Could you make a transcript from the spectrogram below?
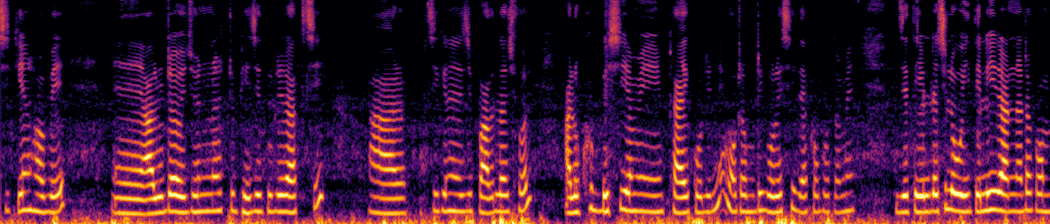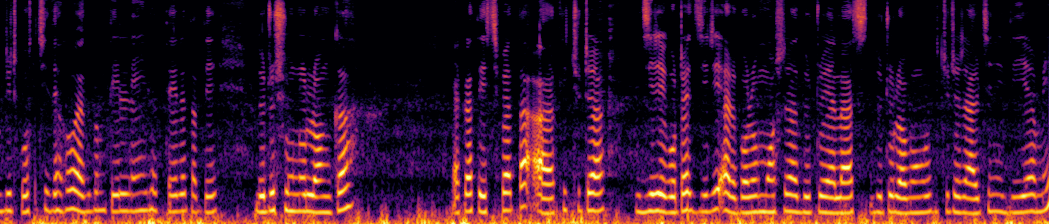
চিকেন হবে আলুটা ওই জন্য একটু ভেজে তুলে রাখছি। আর চিকেনের যে পাতলা ঝোল, আলু খুব বেশি আমি ফ্রাই করিনি, মোটামুটি করেছি। দেখো প্রথমে যে তেলটা ছিল, ওই তেলেই রান্নাটা কমপ্লিট করছি। দেখো একদম তেল নেই ধরতে গেলে তাতে দুটো শুকনো লঙ্কা, একটা তেজপাতা আর কিছুটা জিরে, গোটা জিরে আর গরম মশলা, দুটো এলাচ, দুটো লবঙ্গ, কিছুটা ডালচিনি দিয়ে আমি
